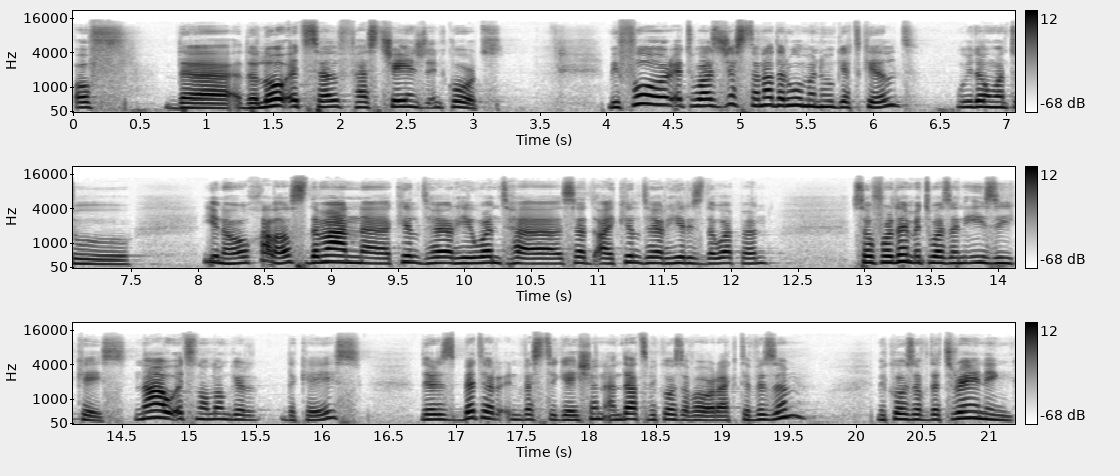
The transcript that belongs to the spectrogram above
of the, the law itself has changed in courts. Before, it was just another woman who get killed. We don't want to, you know, khalas, the man uh, killed her, he went, uh, said, I killed her, here is the weapon. So for them, it was an easy case. Now it's no longer the case. There is better investigation, and that's because of our activism, because of the training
